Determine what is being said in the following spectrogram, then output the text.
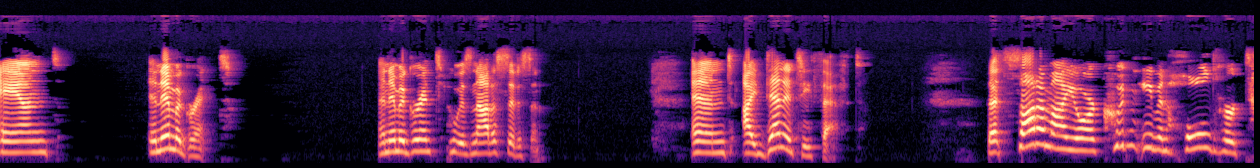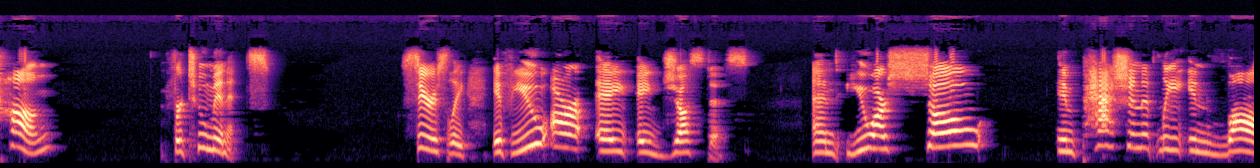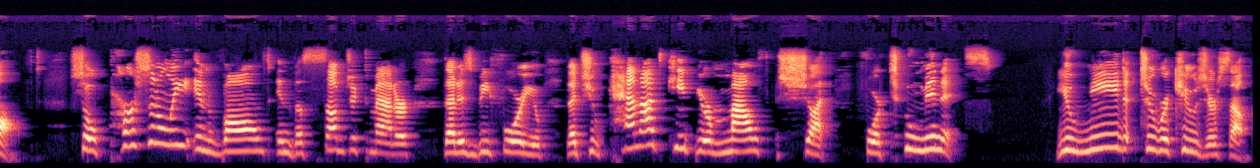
and an immigrant, an immigrant who is not a citizen, and identity theft. That Sotomayor couldn't even hold her tongue for two minutes. Seriously, if you are a, a justice and you are so impassionately involved, so personally involved in the subject matter that is before you, that you cannot keep your mouth shut for two minutes. You need to recuse yourself.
